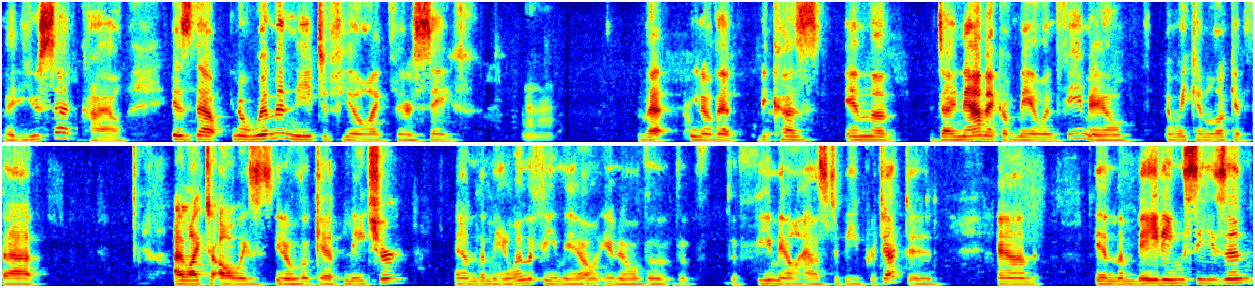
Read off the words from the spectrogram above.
that you said, Kyle, is that you know women need to feel like they're safe. Mm-hmm. That you know that because in the dynamic of male and female, and we can look at that. I like to always you know look at nature and the male and the female. You know the the the female has to be protected, and in the mating season,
